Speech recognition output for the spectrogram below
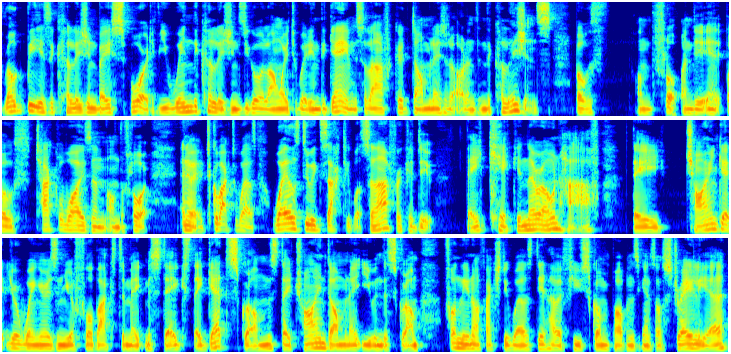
rugby is a collision based sport. If you win the collisions, you go a long way to winning the game. South Africa dominated Ireland in the collisions, both on the floor, on the eh, both tackle wise and on the floor. Anyway, to go back to Wales, Wales do exactly what South Africa do. They kick in their own half. They try and get your wingers and your fullbacks to make mistakes. They get scrums. They try and dominate you in the scrum. Funnily enough, actually, Wales did have a few scrum problems against Australia.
